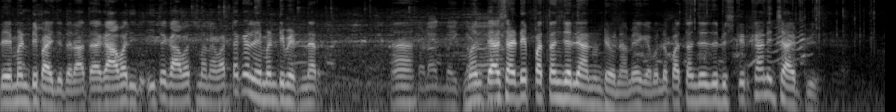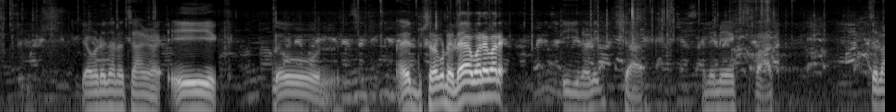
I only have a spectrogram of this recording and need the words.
लेमन टी पाहिजे तर आता गावात इथे इथे गावात म्हणा वाटतं का लेमन टी भेटणार? हां. मग त्यासाठी पतंजली आणून ठेवला मी काय बोललो पतंजलीचं बिस्किट खा आणि चाय पी. एवढे जण चाय प्या. एक दोन. अरे दुसरा कुठे लय बरे बरे तीन आणि चार. आणि मी एक पाच. चला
